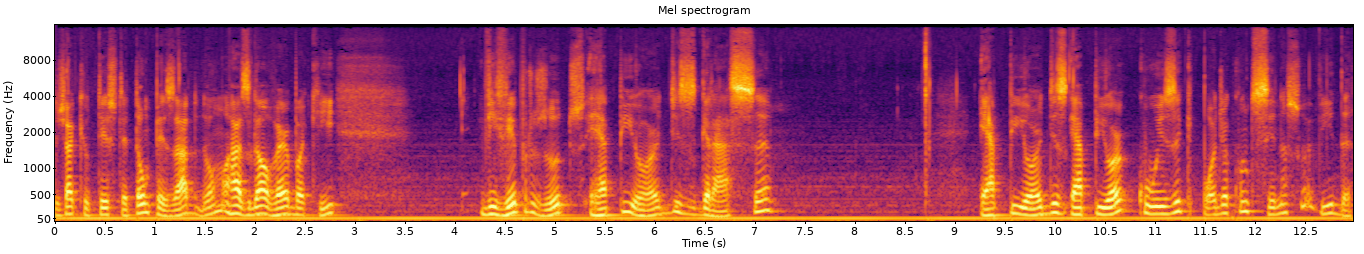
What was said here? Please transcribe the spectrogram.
já que o texto é tão pesado, vamos rasgar o verbo aqui. Viver para os outros é a pior desgraça, é a pior, é a pior coisa que pode acontecer na sua vida.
